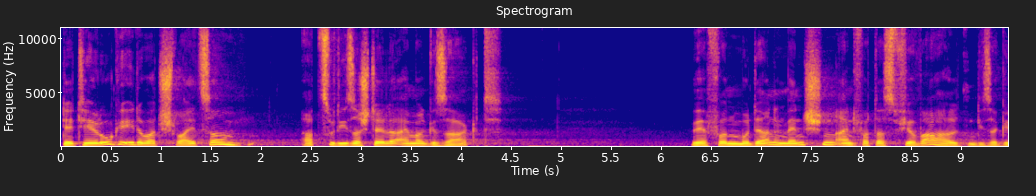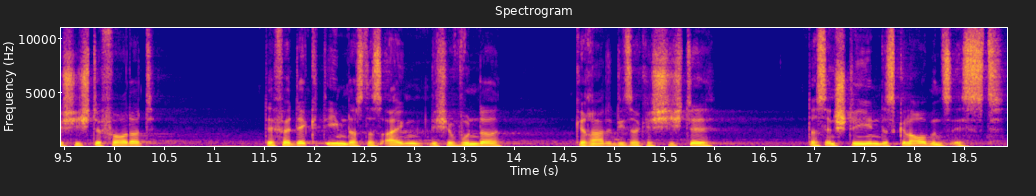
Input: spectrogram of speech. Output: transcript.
Der Theologe Eduard Schweitzer hat zu dieser Stelle einmal gesagt, Wer von modernen Menschen einfach das Fürwahrhalten dieser Geschichte fordert, der verdeckt ihm, dass das eigentliche Wunder gerade dieser Geschichte das Entstehen des Glaubens ist,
